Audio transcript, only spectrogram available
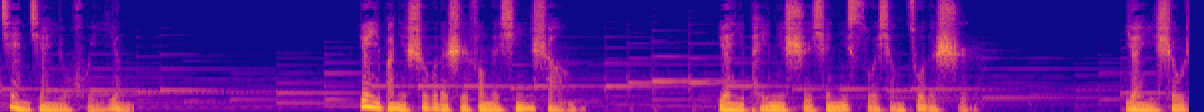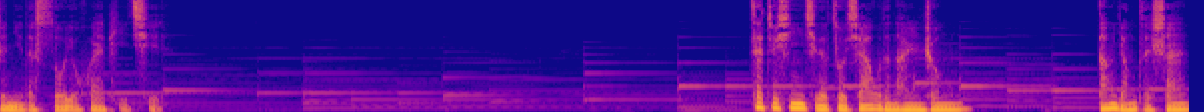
件件有回应，愿意把你说过的事放在心上，愿意陪你实现你所想做的事，愿意收着你的所有坏脾气。在最新一期的《做家务的男人》中，当杨子姗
